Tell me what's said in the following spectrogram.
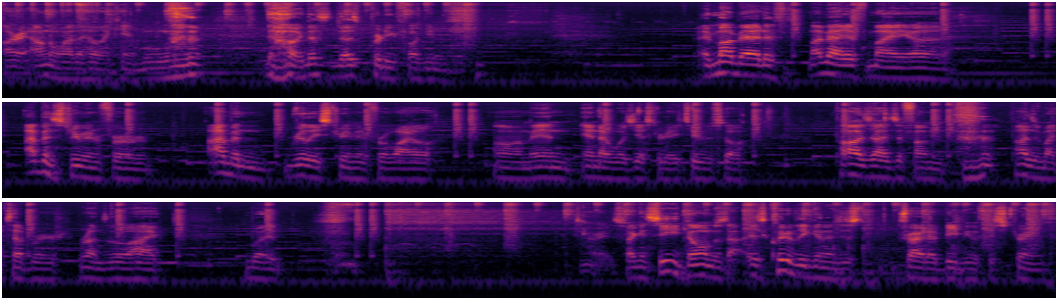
all right, I don't know why the hell I can't move. Dog, that's that's pretty fucking. and my bad if my bad if my uh I've been streaming for, I've been really streaming for a while, um, and and I was yesterday too. So apologize if I'm, apologize my temper runs a little high, but all right. So I can see Domes is clearly gonna just try to beat me with his strength,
